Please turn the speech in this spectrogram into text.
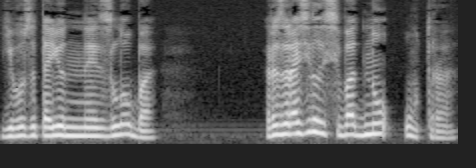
Его затаенная злоба разразилась в одно утро,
